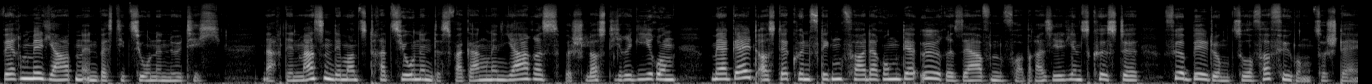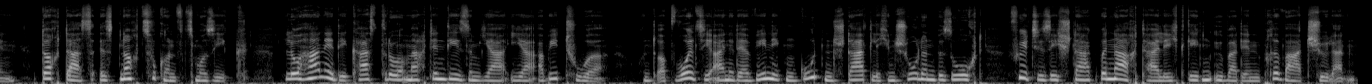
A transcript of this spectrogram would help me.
wären Milliardeninvestitionen nötig. Nach den Massendemonstrationen des vergangenen Jahres beschloss die Regierung, mehr Geld aus der künftigen Förderung der Ölreserven vor Brasiliens Küste für Bildung zur Verfügung zu stellen. Doch das ist noch Zukunftsmusik. Lohane de Castro macht in diesem Jahr ihr Abitur. Und obwohl sie eine der wenigen guten staatlichen Schulen besucht, fühlt sie sich stark benachteiligt gegenüber den Privatschülern.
